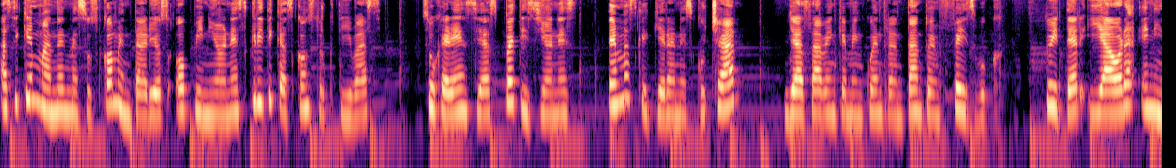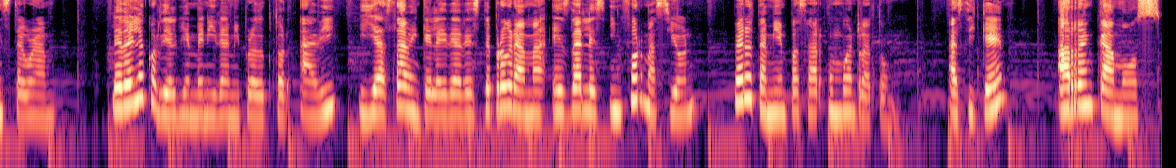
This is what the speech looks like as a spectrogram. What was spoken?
así que mándenme sus comentarios, opiniones, críticas constructivas, sugerencias, peticiones, temas que quieran escuchar. Ya saben que me encuentran tanto en Facebook, Twitter y ahora en Instagram. Le doy la cordial bienvenida a mi productor Adi y ya saben que la idea de este programa es darles información, pero también pasar un buen rato. Así que, arrancamos.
